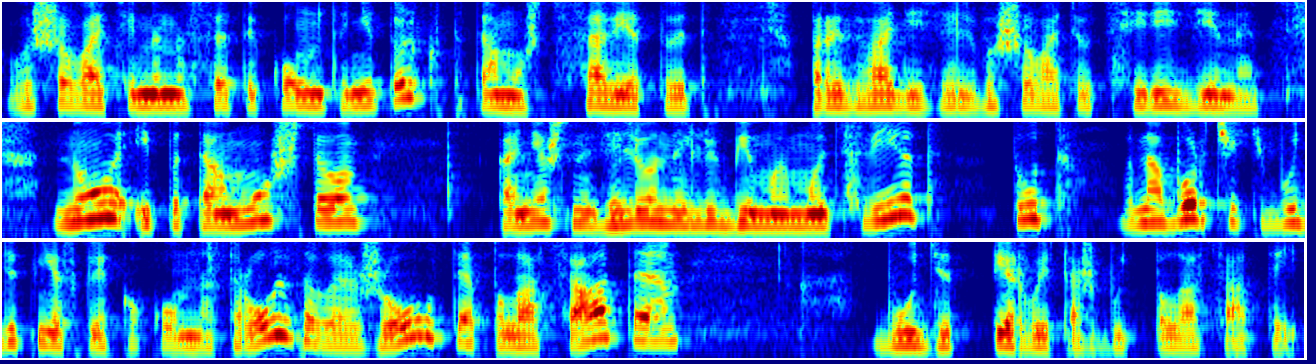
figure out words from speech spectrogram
вышивать именно с этой комнаты не только потому, что советует производитель вышивать от середины, но и потому, что, конечно, зеленый любимый мой цвет. Тут в наборчике будет несколько комнат. Розовая, желтая, полосатая. Будет, первый этаж будет полосатый.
